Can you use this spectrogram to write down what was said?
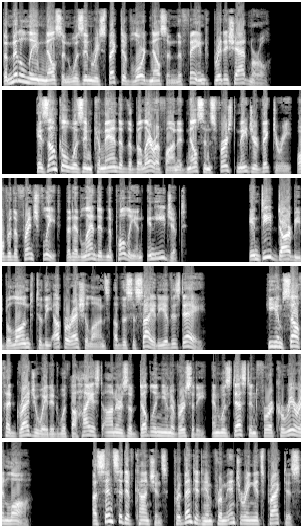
The middle name Nelson was in respect of Lord Nelson, the famed British admiral. His uncle was in command of the Bellerophon at Nelson's first major victory over the French fleet that had landed Napoleon in Egypt. Indeed, Darby belonged to the upper echelons of the society of his day. He himself had graduated with the highest honors of Dublin University and was destined for a career in law. A sensitive conscience prevented him from entering its practice,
